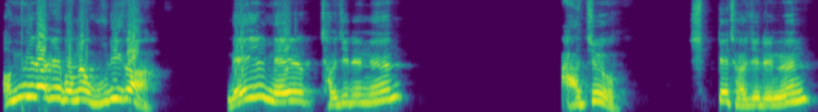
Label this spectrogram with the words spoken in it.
엄밀하게 보면 우리가 매일매일 저지르는 아주 쉽게 저지르는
